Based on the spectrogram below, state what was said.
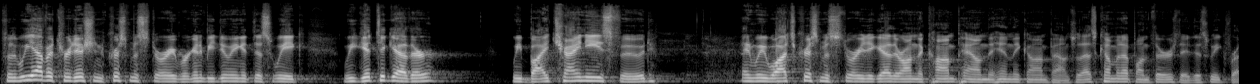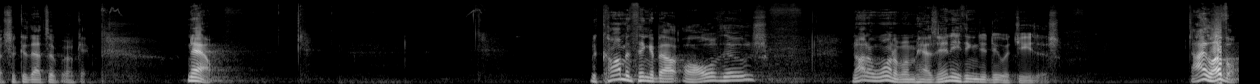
So we have a tradition, Christmas story. We're going to be doing it this week. We get together we buy Chinese food, and we watch Christmas Story together on the compound, the Henley compound. So that's coming up on Thursday this week for us. Because that's a, okay. Now, the common thing about all of those, not a one of them has anything to do with Jesus. I love them.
